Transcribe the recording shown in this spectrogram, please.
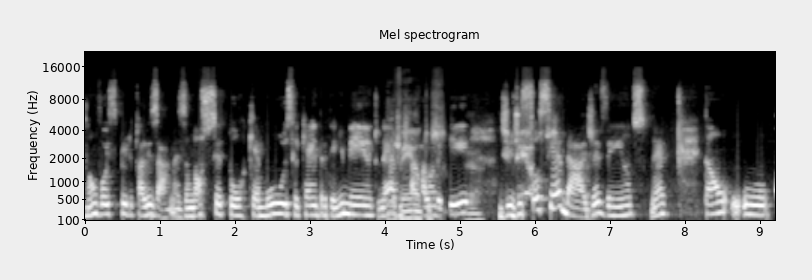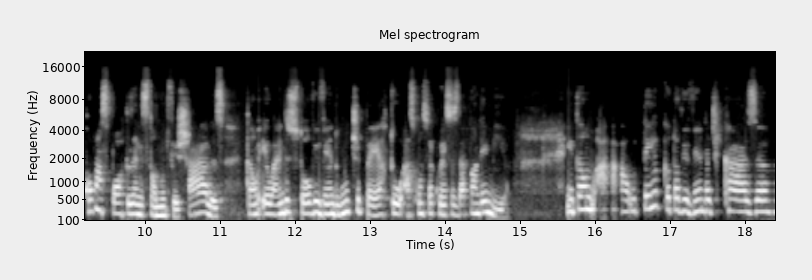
não vou espiritualizar, mas o nosso setor que é música, que é entretenimento, né? Eventos, a gente está falando aqui é. de, de, sociedade, eventos, né? Então, o, como as portas ainda estão muito fechadas, então eu ainda estou vivendo muito de perto as consequências da pandemia. Então, a, a, o tempo que eu estou vivendo é de casa,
